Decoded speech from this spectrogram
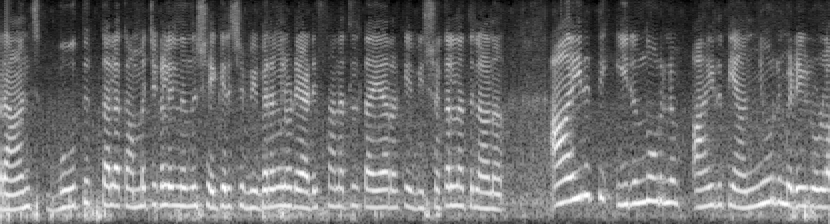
ബ്രാഞ്ച് ബൂത്ത് തല കമ്മിറ്റികളിൽ നിന്ന് ശേഖരിച്ച വിവരങ്ങളുടെ അടിസ്ഥാനത്തിൽ തയ്യാറാക്കിയ വിശകലനത്തിലാണ് ആയിരത്തി ഇരുന്നൂറിനും ആയിരത്തി അഞ്ഞൂറിനും ഇടയിലുള്ള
